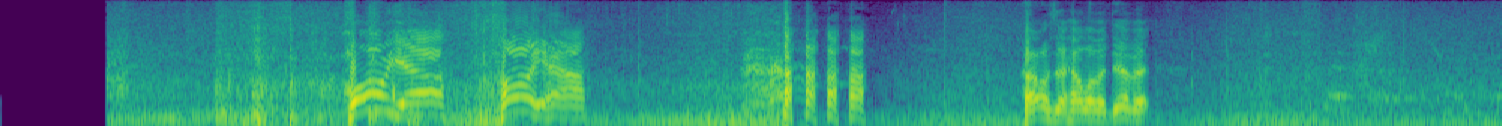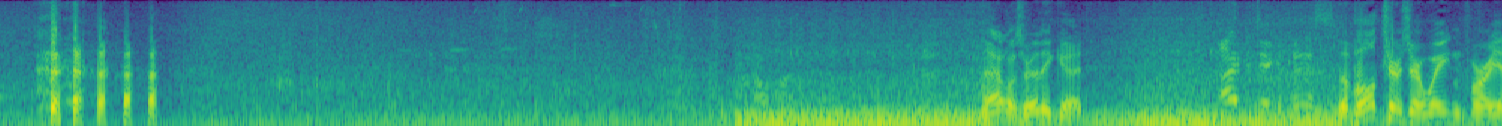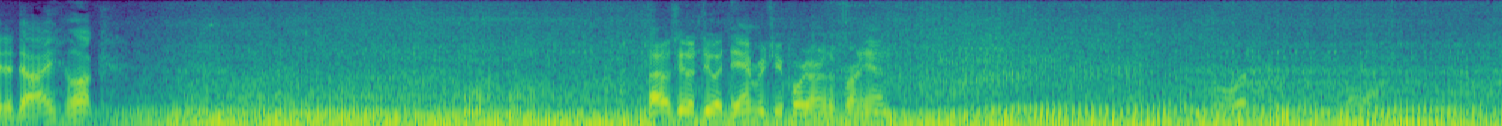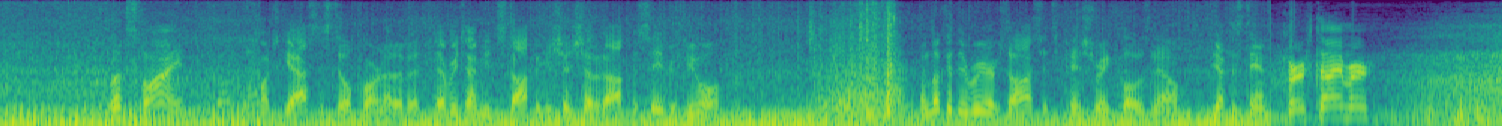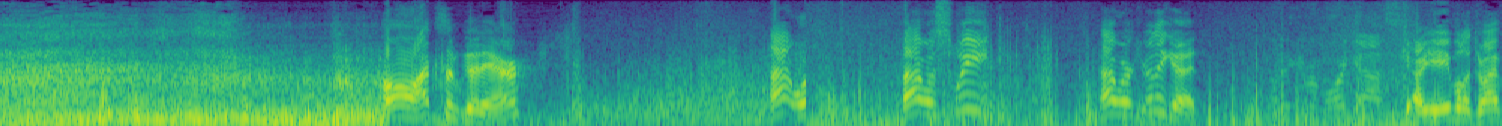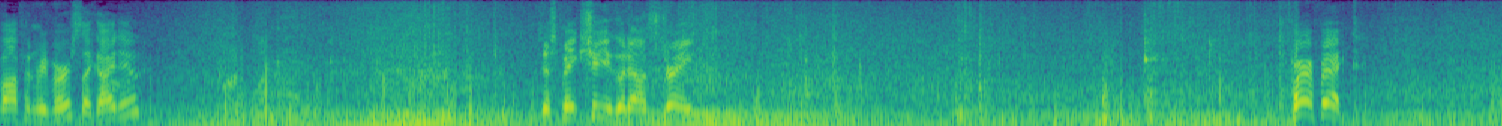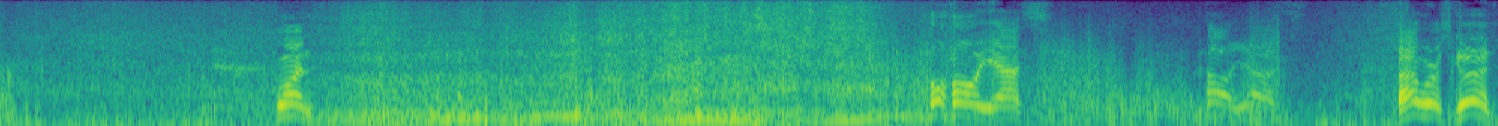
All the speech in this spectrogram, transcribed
Oh yeah! Oh yeah! that was a hell of a divot. that was really good. I had to take a piss. The vultures are waiting for you to die. Look. I was going to do a damage report on the front end. Looks fine. How much gas is still pouring out of it? Every time you'd stop it, you should shut it off to save your fuel. And look at the rear exhaust, it's pinched straight closed now. You have to stand. First timer. Oh, that's some good air. That. That was sweet. That worked really good. I'm gonna give her more gas. Are you able to drive off in reverse like I do? On, why not? Just make sure you go down straight. Perfect. One. Oh yes. Oh yes. That works good.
